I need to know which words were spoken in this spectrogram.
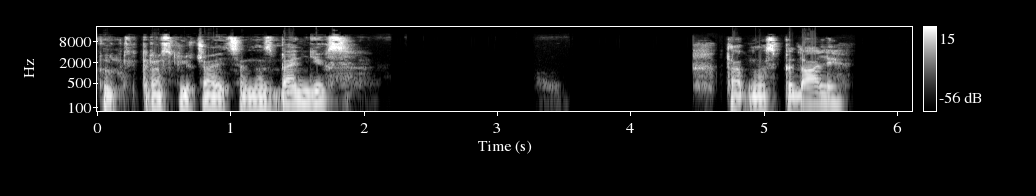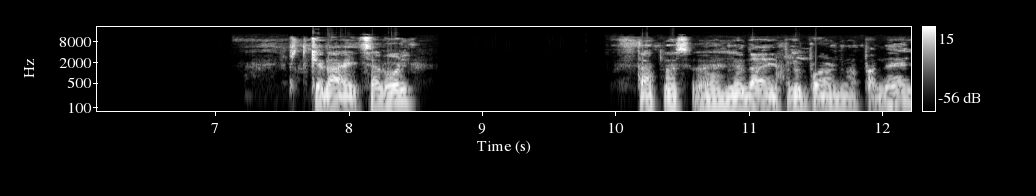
Тут якраз включається у нас Bendix. Так, у нас педалі. Підкидається руль. Так нас виглядає приборна панель.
